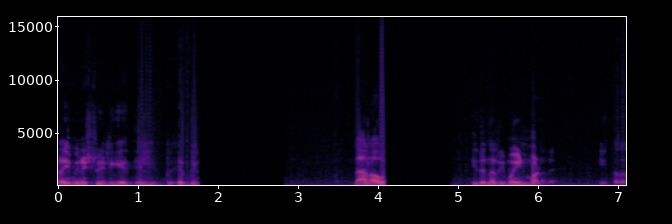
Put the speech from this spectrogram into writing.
ಪ್ರೈಮ್ ಮಿನಿಸ್ಟರ್ ಇಲ್ಲಿಗೆ ಬಿ- ನಾನು ಅವರು ಇದನ್ನು ರಿಮೈಂಡ್ ಮಾಡಿದೆ. ಈ ಥರ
